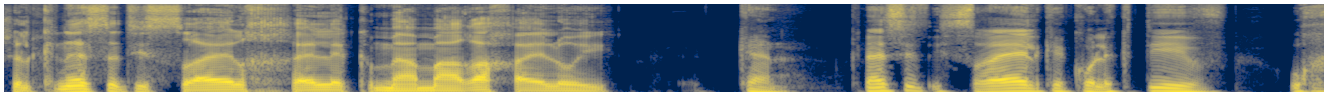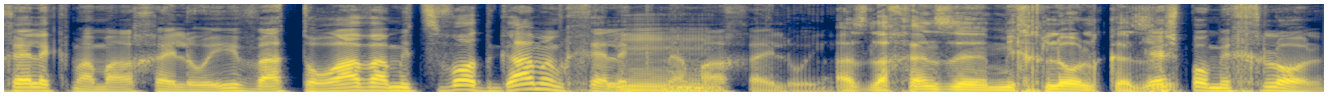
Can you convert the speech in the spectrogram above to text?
של כנסת ישראל חלק מהמערך האלוהי. כן. כנסת ישראל כקולקטיב הוא חלק מהמערך האלוהי, והתורה והמצוות גם הם חלק Mm. מהמערך האלוהי. אז לכן זה מכלול כזה. יש פה מכלול,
